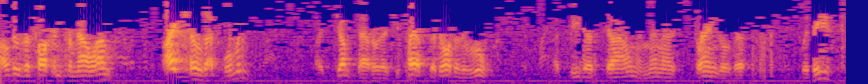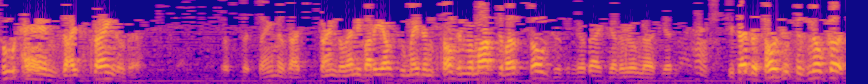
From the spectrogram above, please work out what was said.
I'll do the talking from now on. I killed that woman. I jumped at her as she passed the door to the room. I beat her down, and then I strangled her. With these two hands, I strangled her. Just the same as I'd strangle anybody else who made insulting remarks about soldiers. Go back to the room now, kid. Ah, she said the soldiers is no good.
